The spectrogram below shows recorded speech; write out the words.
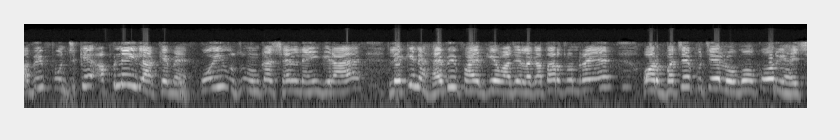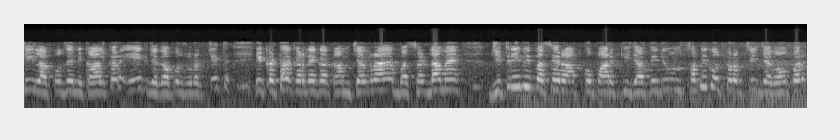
अभी पुंछ के अपने इलाके में कोई उस, उनका शेल नहीं गिरा है। लेकिन हैवी फायर की आवाज़ें लगातार सुन रहे हैं और बचे कुचे लोगों को रिहायशी इलाकों से निकालकर एक जगह पर सुरक्षित इकट्ठा करने का काम चल रहा है। बस अड्डा में जितनी भी बसें रात को पार्क की जाती थी, उन सभी को सुरक्षित जगहों पर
